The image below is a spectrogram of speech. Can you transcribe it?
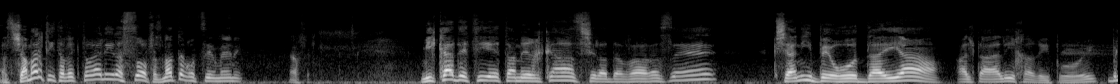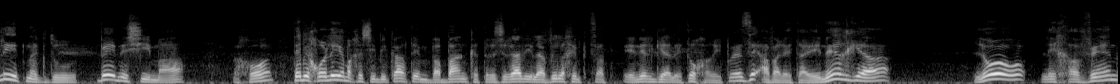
אז שמרתי את הווקטוריאלי לסוף, אז מה אתם רוצים ממני? יפה. מיקדתי את המרכז של הדבר הזה, כשאני בהודיה על תהליך הריפוי, בלי התנגדות, בנשימה, נכון? אתם יכולים, אחרי שביקרתם בבנק הטרז'ריאלי, להביא לכם קצת אנרגיה לתוך הריפוי הזה, אבל את האנרגיה לא לכוון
